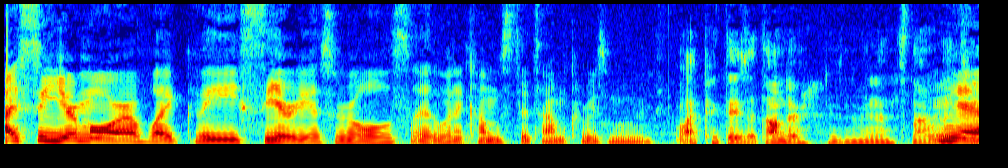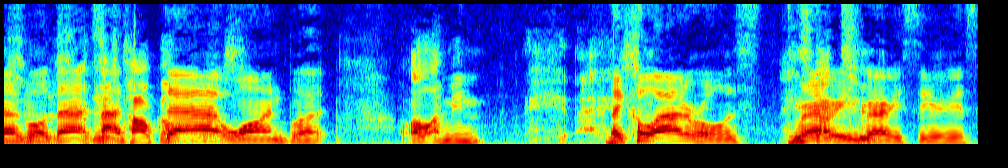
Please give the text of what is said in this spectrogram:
I see you're more of like the serious roles uh, when it comes to Tom Cruise movies. Well, I picked Days of Thunder. I mean, it's not really. yeah, well, that That's not that one, but Well, I mean, he- like Collateral is He's very very serious.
